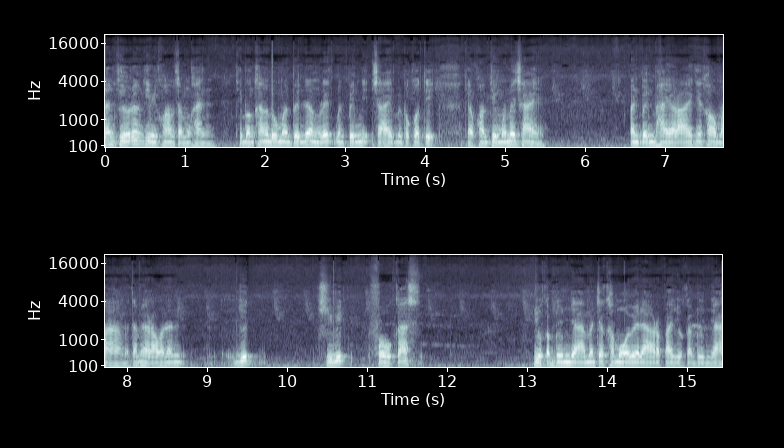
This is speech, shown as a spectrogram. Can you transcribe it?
นั่นคือเรื่องที่มีความสำคัญ ที่บางครั้งดูมันเป็นเรื่องเล็ก มันเป็นนิสัยเป็นปกติ แต่ความจริงมันไม่ใช่ มันเป็นภัยร้ายที่เข้ามา มันทำให้เรานั้นยึดชีวิตโฟกัส อยู่กับดุนยา มันจะขโมยเวลาเราไปอยู่กับดุนยา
